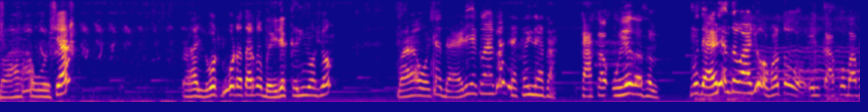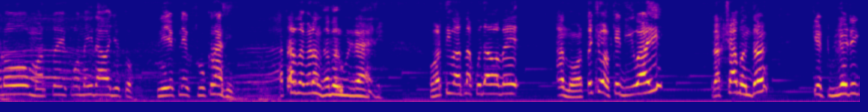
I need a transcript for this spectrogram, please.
મારા ઓળશા? આ લોટ લોટ અત્યારે તો બૈરે કરી નો છો મારા ઓળશા દાડી એકલા એકલા નીકળી જતા. કાકા ઓએ કસમ હું દાડી એમ તો વાજો ભરતો એન કાકો બાપડો મરતો એકલો નહીં દાવા જતો. ને એક ને એક છોકરા છે. અત્યારે તો મેડમ ખબર ઉડી રહ્યા છે. વળતી વાતના કોઈ ભાઈ આ નોર તો ચોલ કે દિવાળી, રક્ષાબંધન કે ટુલેટી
